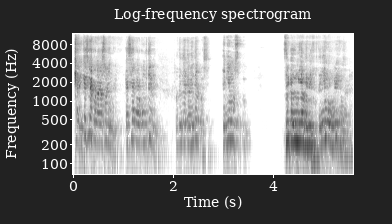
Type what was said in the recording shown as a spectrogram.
¿Qué hacía con la gasolina? ¿Qué hacía con el combustible? Lo tenía que vender, pues. Teníamos cerca de un millón de grifos. Teníamos grifos acá.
